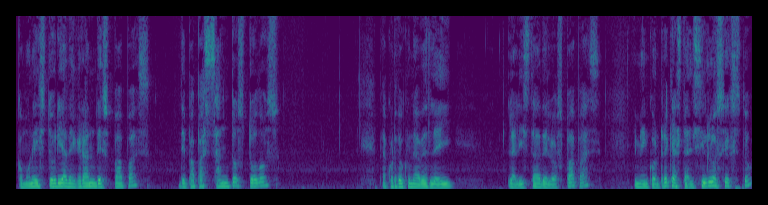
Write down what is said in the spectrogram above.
como una historia de grandes papas, de papas santos todos. Me acuerdo que una vez leí la lista de los papas y me encontré que hasta el siglo VI,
